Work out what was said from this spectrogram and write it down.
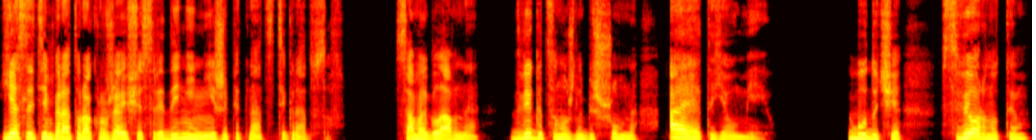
если температура окружающей среды не ниже 15 градусов. Самое главное — двигаться нужно бесшумно, а это я умею. Будучи свернутым,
